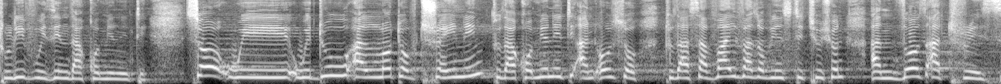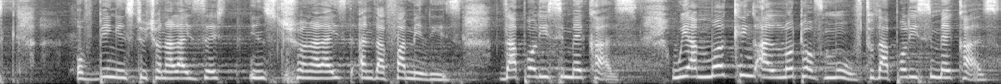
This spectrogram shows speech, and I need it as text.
to live within the community. So we, we do a lot of training to the community and also to the survivors of institution and those at risk of being institutionalized, institutionalized and the families, the policymakers. We are making a lot of move to the policymakers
